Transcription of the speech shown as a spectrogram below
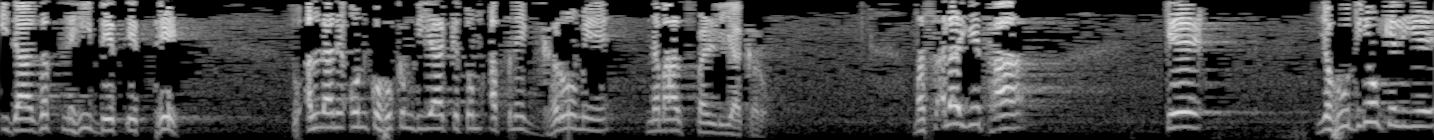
اجازت نہیں دیتے تھے۔ تو اللہ نے ان کو حکم دیا کہ تم اپنے گھروں میں نماز پڑھ لیا کرو۔ مسئلہ یہ تھا کہ یہودیوں کے لیے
